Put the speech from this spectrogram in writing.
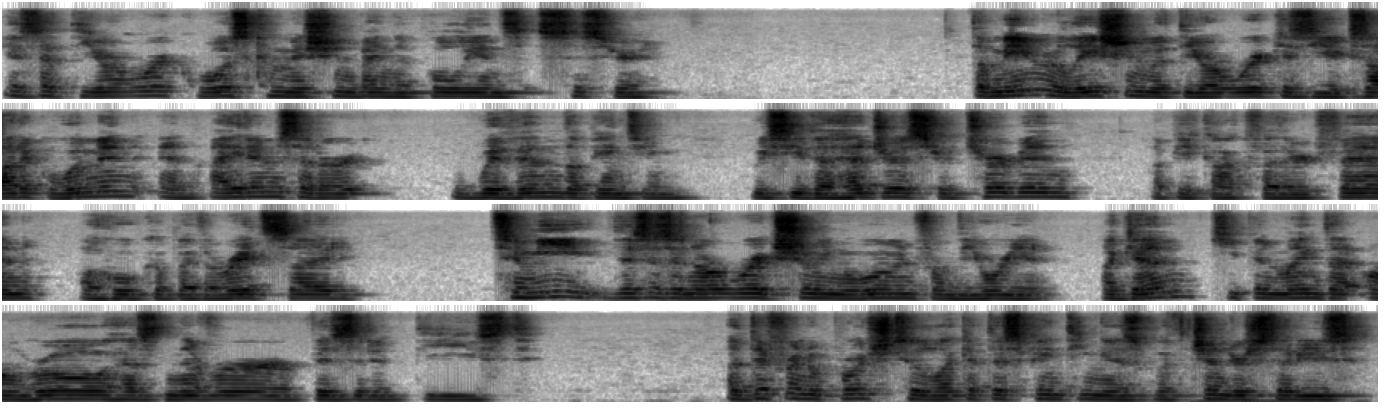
is that the artwork was commissioned by Napoleon's sister. The main relation with the artwork is the exotic women and items that are within the painting. We see the headdress or turban, a peacock feathered fan, a hookah by the right side. To me, this is an artwork showing a woman from the Orient. Again, keep in mind that Ingres has never visited the East. A different approach to look at this painting is with gender studies.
